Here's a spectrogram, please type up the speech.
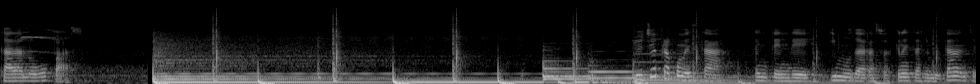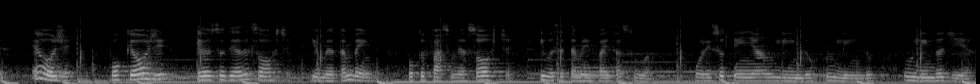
cada novo passo. o dia para começar a entender e mudar as suas crenças limitantes é hoje, porque hoje é o seu dia de sorte e o meu também, porque eu faço minha sorte e você também faz a sua. Por isso tenha um lindo, um lindo, um lindo dia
